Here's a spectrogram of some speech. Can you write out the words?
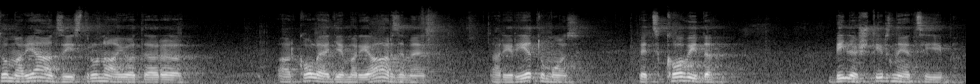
tomēr jāatzīst, runājot ar, ar kolēģiem arī ārzemēs, arī rietumos, pēc Covid biļešu tirzniecība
